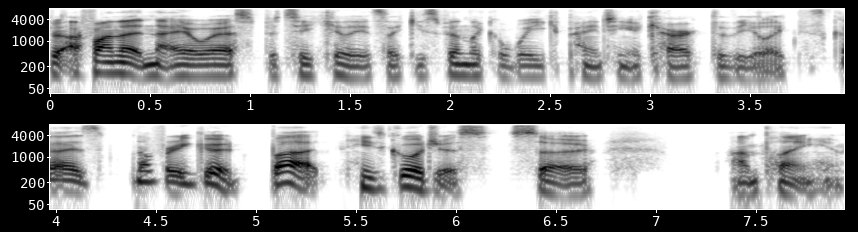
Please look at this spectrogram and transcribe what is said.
I find that in AOS particularly, it's like you spend like a week painting a character that you're like, this guy's not very good, but he's gorgeous, so I'm playing him.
